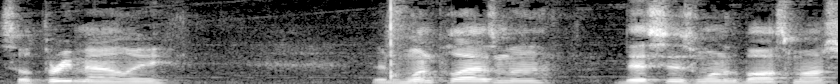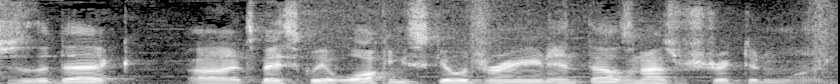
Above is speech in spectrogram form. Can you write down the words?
So three Mally, then one Plasma. This is one of the boss monsters of the deck. Uh, it's basically a walking skill drain and Thousand Eyes restricted one.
